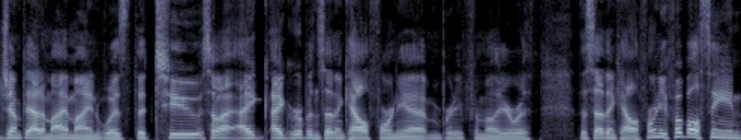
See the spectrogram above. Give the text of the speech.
jumped out of my mind was the two. So I, I grew up in Southern California. I'm pretty familiar with the Southern California football scene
